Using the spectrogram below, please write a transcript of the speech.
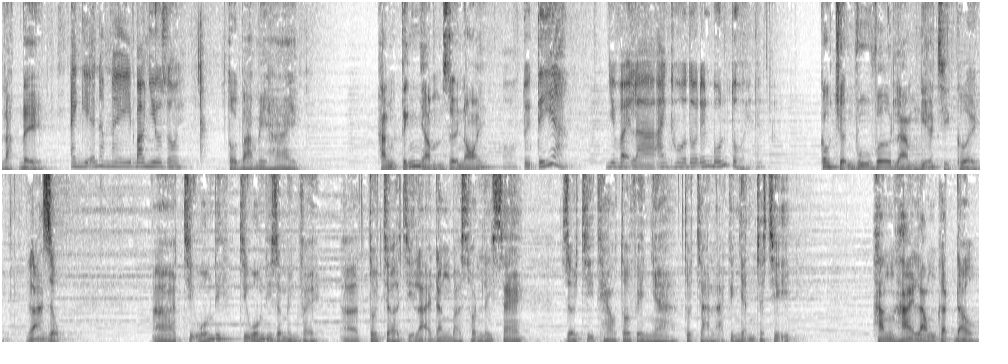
lạc đề. Anh Nghĩa năm nay bao nhiêu rồi? Tôi 32 Hằng tính nhẩm rồi nói. Ồ, tuổi tí à? Như vậy là anh thua tôi đến 4 tuổi đó Câu chuyện vu vơ làm Nghĩa chỉ cười Gã dục. À chị uống đi Chị uống đi rồi mình về. À, Tôi chở chị lại đằng bà Xuân lấy xe. Rồi chị theo tôi về nhà Tôi trả lại cái nhẫn cho chị. Hằng hài lòng gật đầu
